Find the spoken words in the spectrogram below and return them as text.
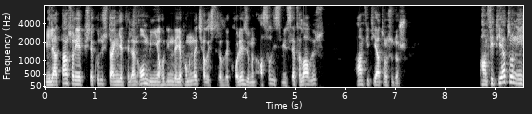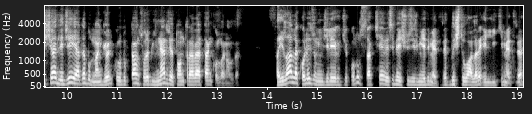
Milattan sonra 70'te Kudüs'ten getirilen 10 bin Yahudinin de yapımında çalıştırıldığı Kolezyum'un asıl ismi ise Flavius Amfiteyatrosu'dur. Amfiteyatronun inşa edileceği yerde bulunan göl kuruduktan sonra binlerce ton traverten kullanıldı. Sayılarla Kolezyum inceleyecek olursak çevresi 527 metre, dış duvarları 52 metre,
